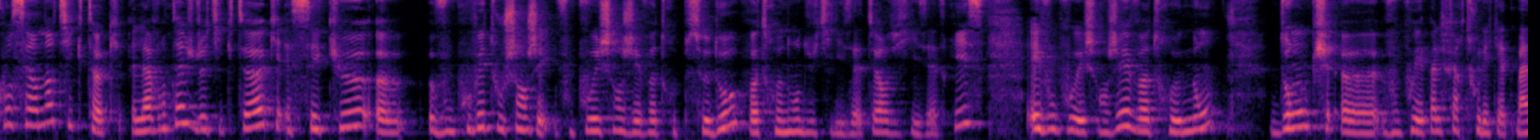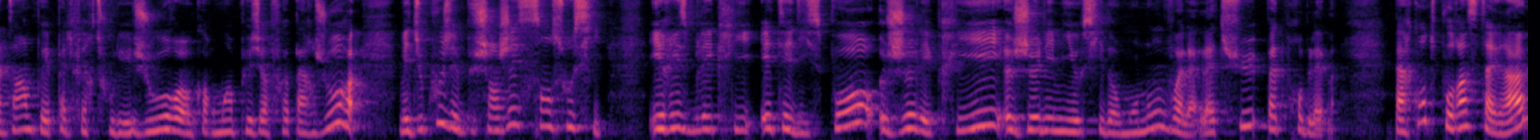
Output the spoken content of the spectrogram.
Concernant TikTok, l'avantage de TikTok, c'est que euh, vous pouvez tout changer. Vous pouvez changer votre pseudo, votre nom d'utilisateur, d'utilisatrice, et vous pouvez changer votre nom. Donc, euh, vous pouvez pas le faire tous les quatre matins, vous pouvez pas le faire tous les jours, encore moins plusieurs fois par jour. Mais du coup, j'ai pu changer sans souci. Iris Blakely était dispo, je l'ai pris, je l'ai mis aussi dans mon nom. Voilà, là-dessus, pas de problème. Par contre, pour Instagram,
